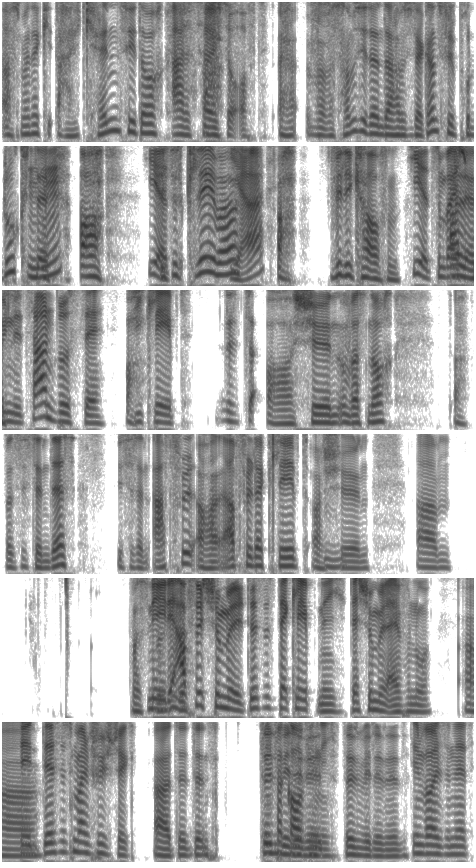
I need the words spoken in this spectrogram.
aus meiner Ki ah, ich kenne Sie doch. Ah, das höre Ah. ich so oft. Äh, wa- was haben Sie denn da? Haben Sie da ganz viele Produkte? Mhm. Ah, Hier, ist das Kleber? ja, Will ich kaufen. hier zum Beispiel Alles. eine Zahnbürste, die Oh. klebt. Das- Oh, schön. Und was noch? Ah, was ist denn das? Ist das ein Apfel? Oh, ein Apfel, der klebt. Oh, Mhm. schön. Ähm, was, Nee, was der Apfel schimmelt. Das ist, der klebt nicht. Der schimmelt einfach nur. Das? Ah, Den, das ist mein Frühstück. ah, den, den, den, verkaufe ich ich nicht. Den will ich nicht. Den wollen sie nicht.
